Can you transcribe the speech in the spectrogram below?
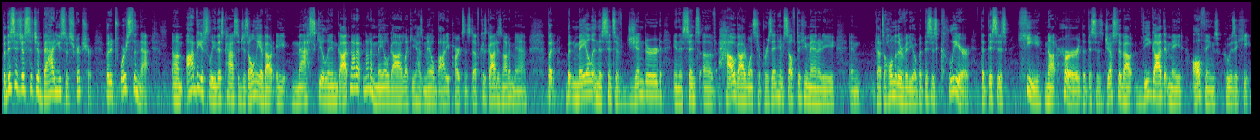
But this is just such a bad use of scripture. But it's worse than that. Um, obviously, this passage is only about a masculine God, not a not a male God like he has male body parts and stuff, because God is not a man, but but male in the sense of gendered, in the sense of how God wants to present Himself to humanity, and that's a whole nother video. But this is clear that this is He, not her. That this is just about the God that made all things, who is a He.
